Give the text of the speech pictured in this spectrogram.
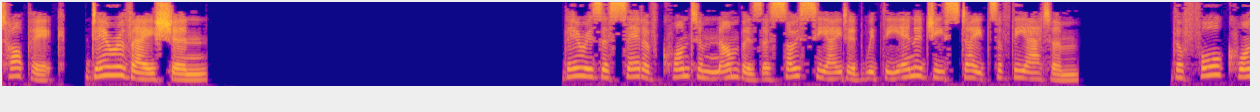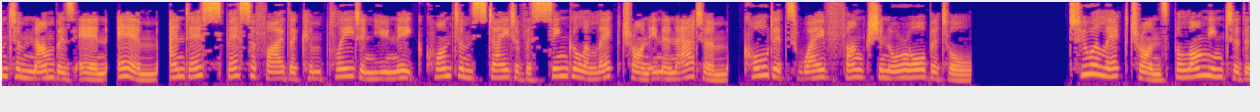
Topic: Derivation. There is a set of quantum numbers associated with the energy states of the atom. The four quantum numbers n, m, and s specify the complete and unique quantum state of a single electron in an atom, called its wave function or orbital. Two electrons belonging to the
